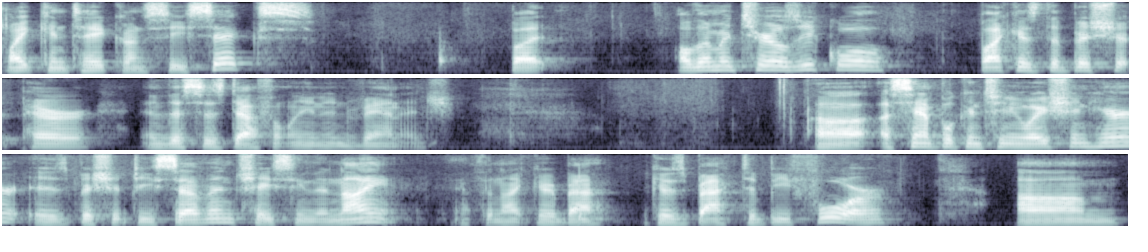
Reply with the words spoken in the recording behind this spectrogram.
white can take on c6, but Although material is equal, black is the bishop pair, and this is definitely an advantage. Uh, a sample continuation here is bishop d7, chasing the knight. If the knight go back, goes back to b4, um,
